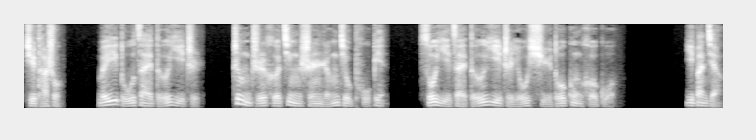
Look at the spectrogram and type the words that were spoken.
据他说，唯独在德意志，正直和敬神仍旧普遍，所以在德意志有许多共和国。一般讲，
